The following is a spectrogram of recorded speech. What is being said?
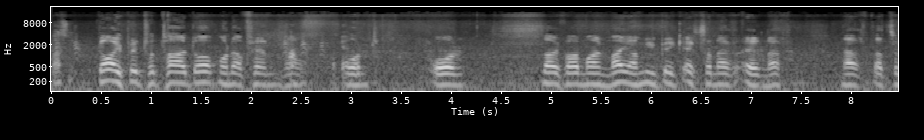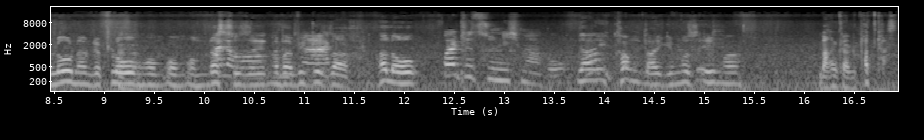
Was? Ja, ich bin total Dortmunder Fan. Ne? Ah, okay. Und, und na, ich war mal in Miami, bin ich extra nach, äh, nach, nach Barcelona geflogen, um, um, um das Hallo, zu sehen. Aber wie Tag. gesagt, hallo. Wolltest du nicht mal hoch? Ja, ich komme gleich, ich muss eh mal. Machen gerade einen Podcast.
